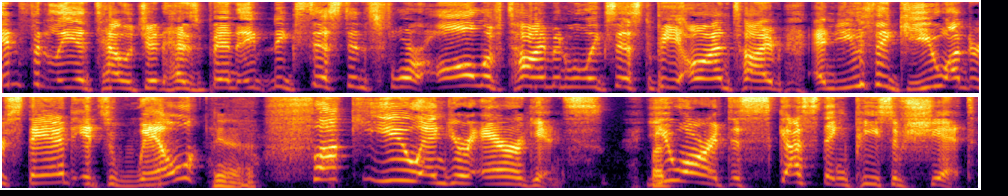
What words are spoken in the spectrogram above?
infinitely intelligent, has been in existence for all of time and will exist beyond time, and you think you understand its will? Yeah. Fuck you and your arrogance. you are a disgusting piece of shit.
